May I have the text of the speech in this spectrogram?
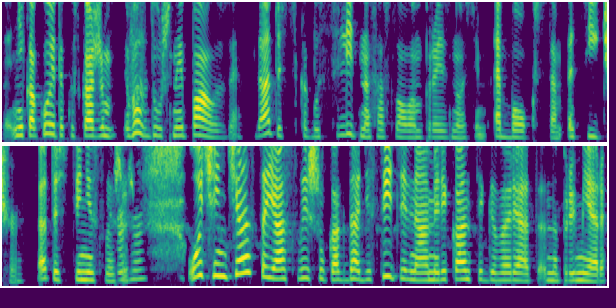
никакой, такой, скажем, воздушной паузы, да, то есть как бы слитно со словом произносим «a box», там, «a teacher», да, то есть ты не слышишь. Uh-huh. Очень часто я слышу, когда действительно американцы говорят, например,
